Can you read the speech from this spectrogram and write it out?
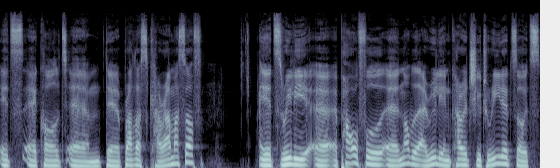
It's uh, called um, the Brothers Karamazov it's really a, a powerful uh, novel. I really encourage you to read it. So it's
